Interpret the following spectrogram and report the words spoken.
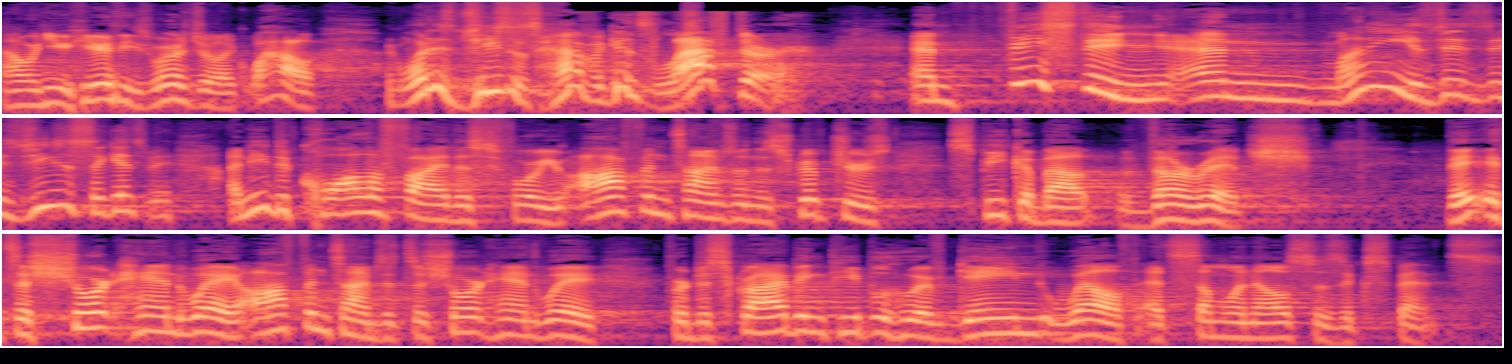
Now, when you hear these words, you're like, wow, like, what does Jesus have against laughter and feasting and money? Is, is, is Jesus against me? I need to qualify this for you. Oftentimes, when the scriptures speak about the rich, they, it's a shorthand way. Oftentimes, it's a shorthand way for describing people who have gained wealth at someone else's expense.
